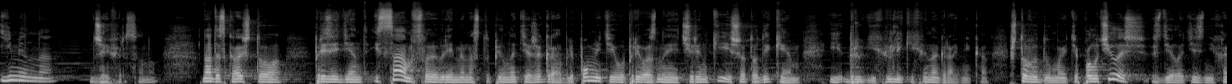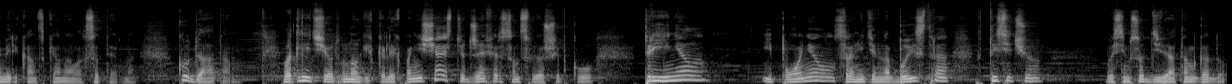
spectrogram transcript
именно Джефферсону. Надо сказать, что президент и сам в свое время наступил на те же грабли. Помните его привозные черенки из Шато де Кем и других великих виноградников? Что вы думаете, получилось сделать из них американский аналог Сатерна? Куда там? В отличие от многих коллег по несчастью, Джефферсон свою ошибку принял и понял сравнительно быстро в 1809 году.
